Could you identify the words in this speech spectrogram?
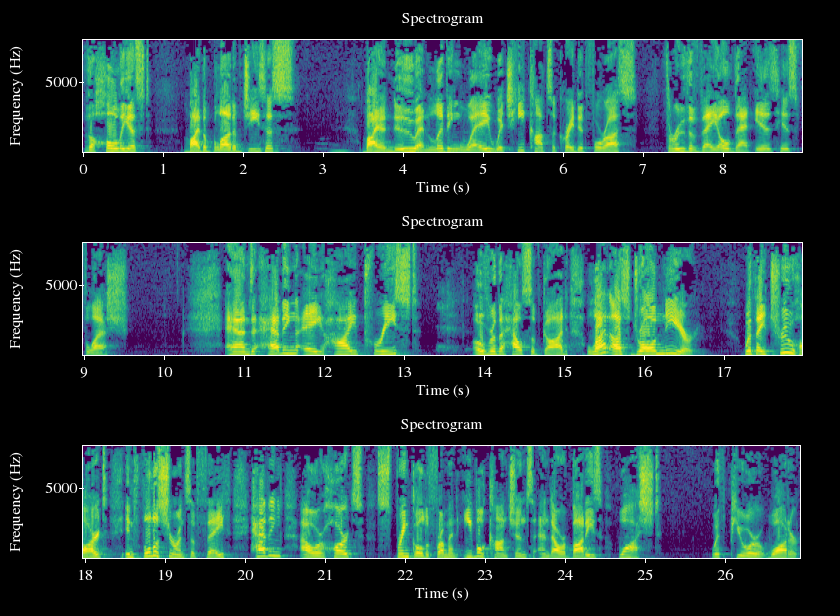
the holiest by the blood of Jesus, by a new and living way which he consecrated for us through the veil that is his flesh, and having a high priest over the house of God, let us draw near with a true heart in full assurance of faith, having our hearts sprinkled from an evil conscience and our bodies washed with pure water.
